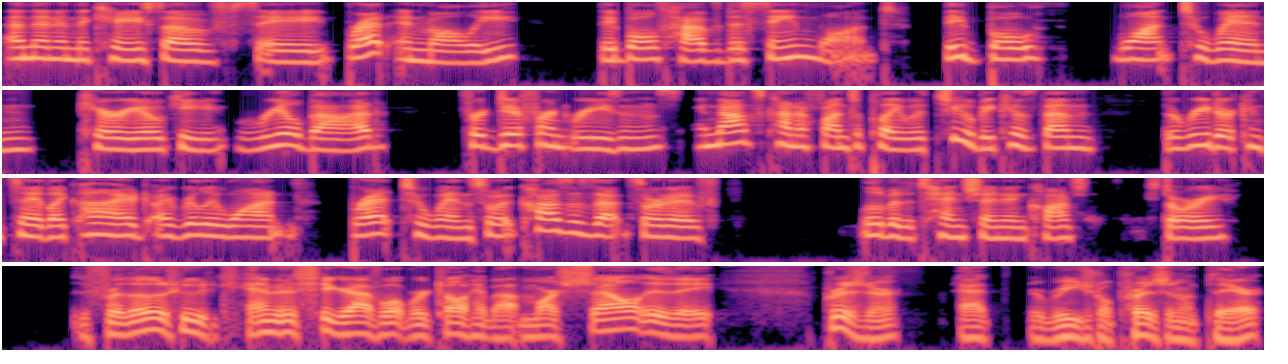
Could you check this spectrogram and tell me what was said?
And then in the case of, say, Brett and Molly, they both have the same want. They both want to win karaoke real bad for different reasons. And that's kind of fun to play with too, because then the reader can say, like, oh, I, I really want Brett to win. So it causes that sort of little bit of tension and conflict story. For those who haven't figured out what we're talking about, Marcel is a prisoner at the regional prison up there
